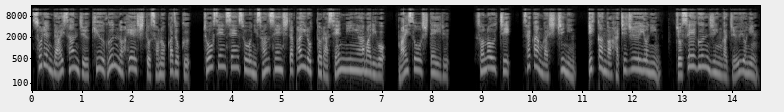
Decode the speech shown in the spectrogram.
ソ連第39軍の兵士とその家族、朝鮮戦争に参戦したパイロットら1000人余りを埋葬している。そのうち、左官が7人、一官が84人、女性軍人が14人。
